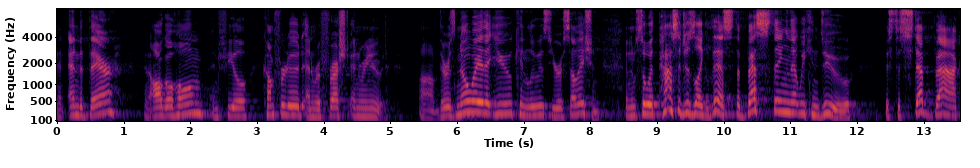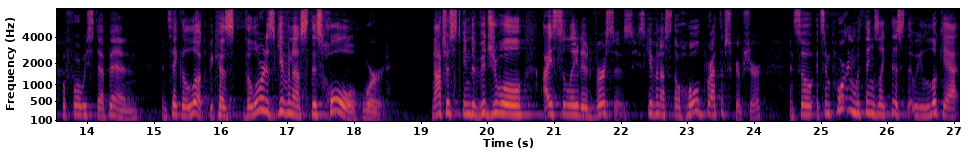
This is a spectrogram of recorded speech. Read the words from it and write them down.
and end it there and all go home and feel comforted and refreshed and renewed. Um, there is no way that you can lose your salvation. And so, with passages like this, the best thing that we can do is to step back before we step in and take a look because the Lord has given us this whole word not just individual, isolated verses. He's given us the whole breadth of Scripture. And so it's important with things like this that we look at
